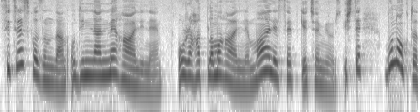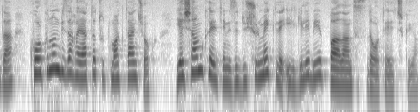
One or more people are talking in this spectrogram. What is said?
stres fazından o dinlenme haline, o rahatlama haline maalesef geçemiyoruz. İşte bu noktada korkunun bizi hayatta tutmaktan çok yaşam kalitemizi düşürmekle ilgili bir bağlantısı da ortaya çıkıyor.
